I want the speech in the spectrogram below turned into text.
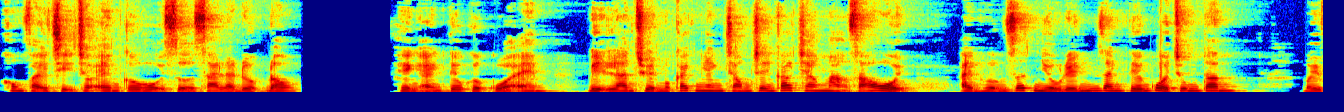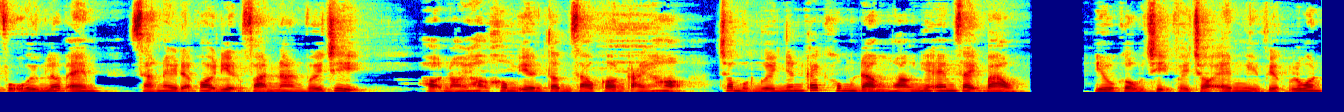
Không phải chị cho em cơ hội sửa sai là được đâu. Hình ảnh tiêu cực của em Bị lan truyền một cách nhanh chóng trên các trang mạng xã hội, Ảnh hưởng rất nhiều đến danh tiếng của trung tâm. Mấy phụ huynh lớp em Sáng nay đã gọi điện phản nàn với chị. Họ nói họ không yên tâm giao con cái họ cho một người nhân cách không đàng hoàng như em dạy bảo. Yêu cầu chị phải cho em nghỉ việc luôn,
